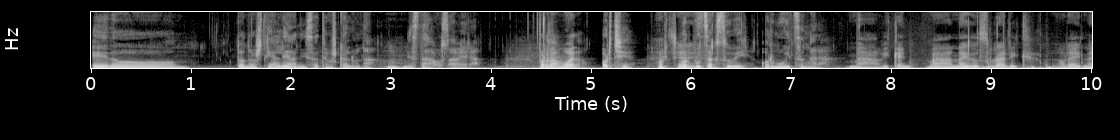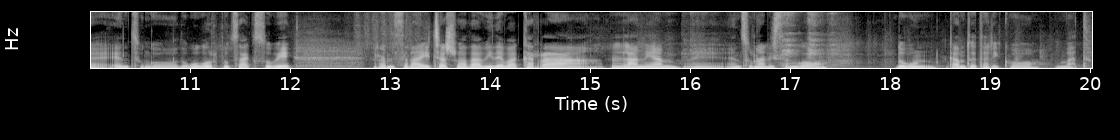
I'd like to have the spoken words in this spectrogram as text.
edo donostia aldean izate euskalduna. Ez da gauza bera. Horda, bueno, hortxe, Hortxe gorputzak zubi, hor mugitzen gara. Ba, bikain, ba, nahi duzularik, orain eh, entzungo dugu gorputzak zubi. Erramezala, itxasua da bide bakarra lanean, e, entzunal izango dugun kantuetariko bat.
